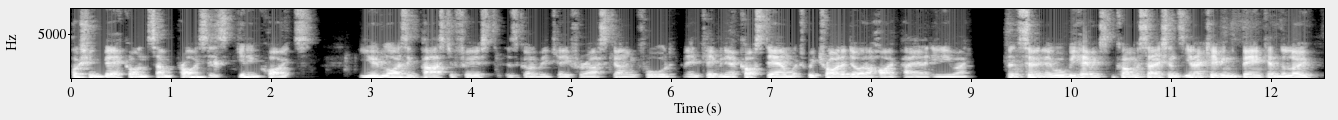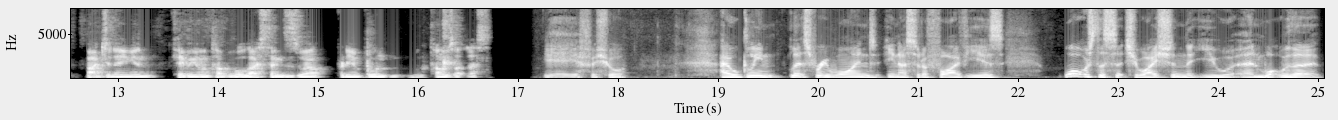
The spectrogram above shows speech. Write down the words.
pushing back on some prices, getting quotes. Utilizing pasture first has got to be key for us going forward and keeping our costs down, which we try to do at a high payout anyway. But certainly we'll be having some conversations, you know, keeping the bank in the loop, budgeting and keeping on top of all those things as well. Pretty important times like this. Yeah, yeah, for sure. Hey, well, Glenn, let's rewind, you know, sort of five years what was the situation that you were in? What were the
